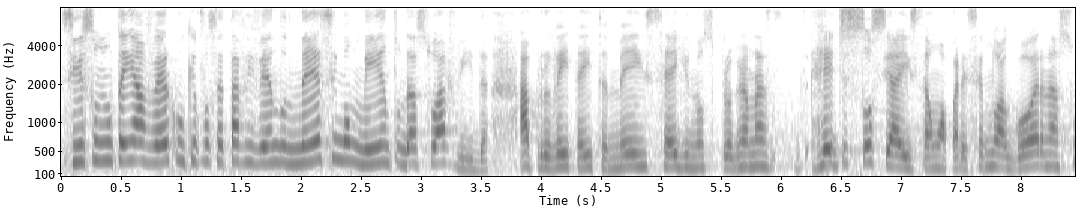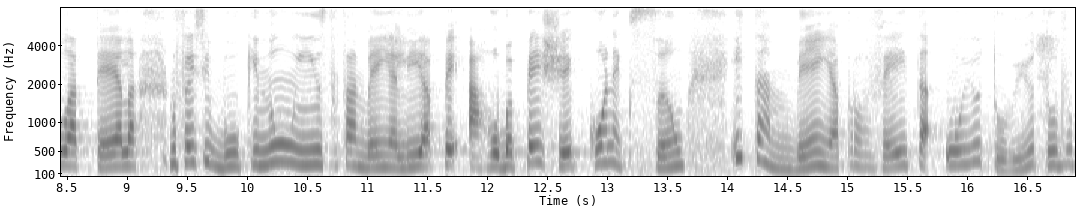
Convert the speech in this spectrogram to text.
se isso não tem a ver com o que você está vivendo nesse momento da sua vida. Aproveita aí também, segue o nosso programa nas redes sociais. Estão aparecendo agora na sua tela, no Facebook, no Insta também, ali, arroba PG Conexão. E também aproveita o YouTube. O YouTube,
